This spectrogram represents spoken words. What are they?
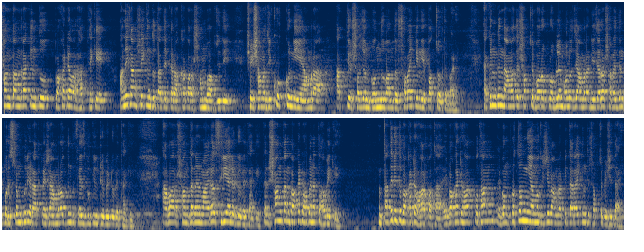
সন্তানরা কিন্তু প্রকাটে হওয়ার হাত থেকে অনেকাংশেই কিন্তু তাদেরকে রক্ষা করা সম্ভব যদি সেই সামাজিক ঐক্য নিয়ে আমরা আত্মীয় স্বজন বন্ধু বান্ধব সবাইকে নিয়ে পথ চলতে পারি। এখন কিন্তু আমাদের সবচেয়ে বড় প্রবলেম হলো যে আমরা নিজেরাও সারাদিন পরিশ্রম করি, রাত্রে এসে আমরাও কিন্তু ফেসবুক ইউটিউবে ডুবে থাকি। আবার সন্তানের মায়েরাও সিরিয়ালে ডুবে থাকে। তাহলে সন্তান পকেটে হবে না তো হবে কে? তাদেরই তো বকাটি হওয়ার কথা। এই বখাটে হওয়ার প্রধান এবং প্রথম নিয়ামক হিসেবে আমরা পিতারাই কিন্তু সবচেয়ে বেশি দায়ী।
